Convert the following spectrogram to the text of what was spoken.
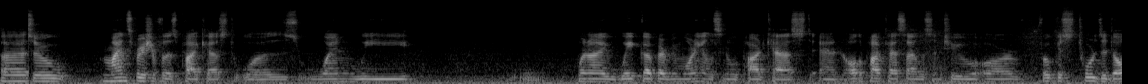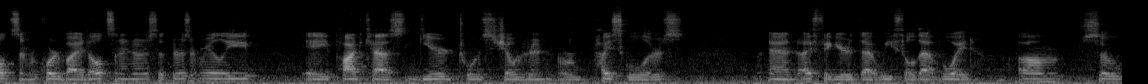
Uh, so my inspiration for this podcast was when we when I wake up every morning, I listen to a podcast, and all the podcasts I listen to are focused towards adults and recorded by adults. And I noticed that there isn't really a podcast geared towards children or high schoolers, and I figured that we fill that void. Um, so,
